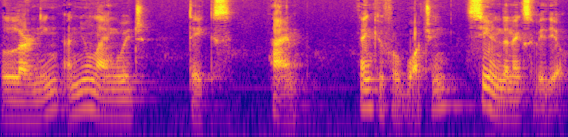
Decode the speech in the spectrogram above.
learning a new language takes time. Thank you for watching. See you in the next video.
